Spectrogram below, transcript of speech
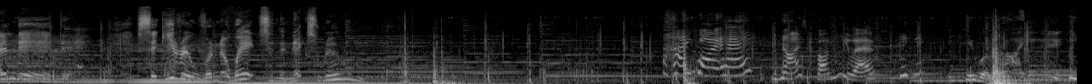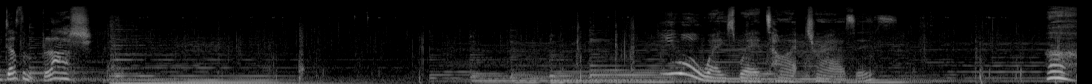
Splendid. Sigi Reuven awaits in the next room. Hey, Whitehair. Nice bum you have. You were right. He doesn't blush. You always wear tight trousers. Ah,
